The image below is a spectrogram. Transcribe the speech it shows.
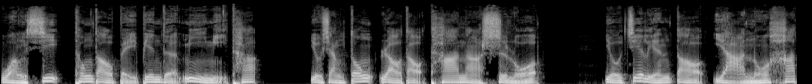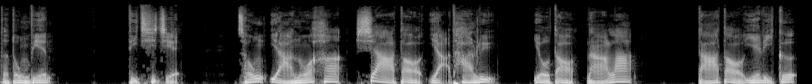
往西通到北边的秘密他，又向东绕到他那示罗。又接连到亚挪哈的东边，第七节，从亚挪哈下到亚他律，又到拿拉，达到耶利哥，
